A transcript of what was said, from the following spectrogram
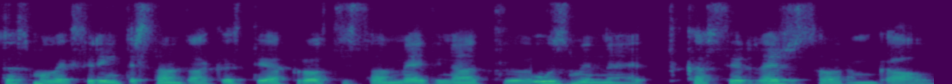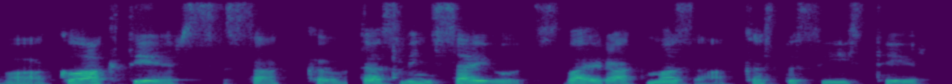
Tas, man liekas, ir interesantākais tajā procesā, mēģināt uzminēt, kas ir režisoram galvā, ko aktieris saka, tās viņa sajūtas, vairāk, mazāk, kas tas īsti ir.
